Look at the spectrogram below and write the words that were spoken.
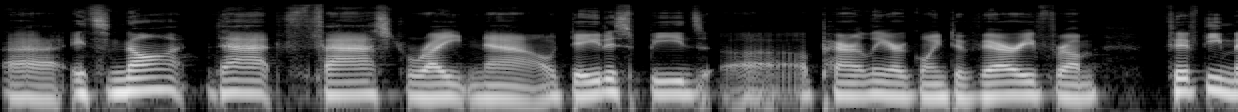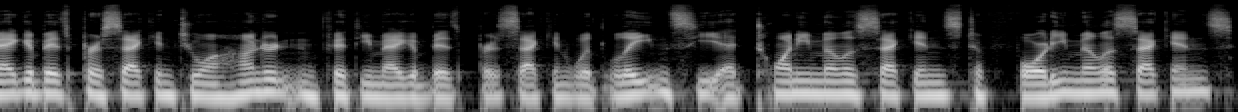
Uh, it's not that fast right now. Data speeds uh, apparently are going to vary from 50 megabits per second to 150 megabits per second, with latency at 20 milliseconds to 40 milliseconds.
